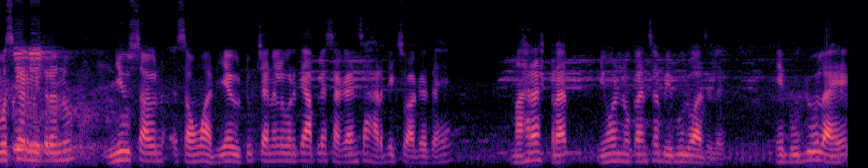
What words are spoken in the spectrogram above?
नमस्कार मित्रांनो. न्यूज साव- संवाद या यूट्यूब चॅनलवरती आपल्या सगळ्यांचं हार्दिक स्वागत आहे. महाराष्ट्रात निवडणुकांचं बिगुल वाजलं हे बिगुल आहे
